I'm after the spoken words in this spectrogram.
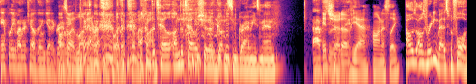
can't believe Undertale didn't get a Grammy. Also, I love interrupting Cord. It's so much fun. Undertale, Undertale should have gotten some Grammys, man. Absolutely. It should have, yeah, honestly. I was I was reading about this before.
